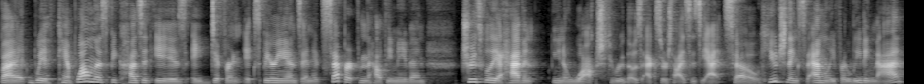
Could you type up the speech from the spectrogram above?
But with Camp Wellness, because it is a different experience and it's separate from the Healthy Maven, truthfully, I haven't you know, walked through those exercises yet. So, huge thanks to Emily for leading that.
